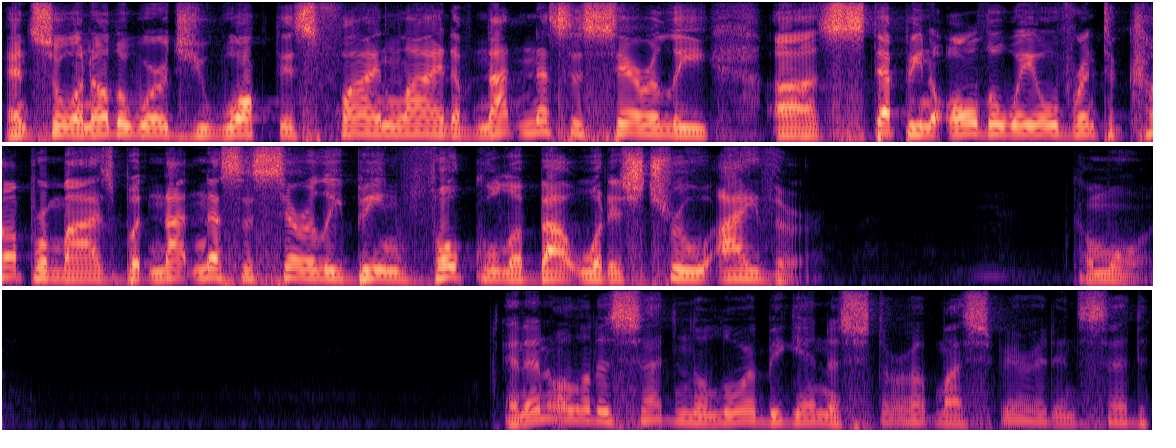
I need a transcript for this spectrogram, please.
And so, in other words, you walk this fine line of not necessarily uh, stepping all the way over into compromise, but not necessarily being vocal about what is true either. Come on. And then all of a sudden the Lord began to stir up my spirit and said,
